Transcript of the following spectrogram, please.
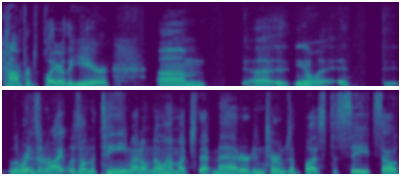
conference player of the year. Um, uh, you know, uh, Lorenzen Wright was on the team. I don't know how much that mattered in terms of butts to seats. So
